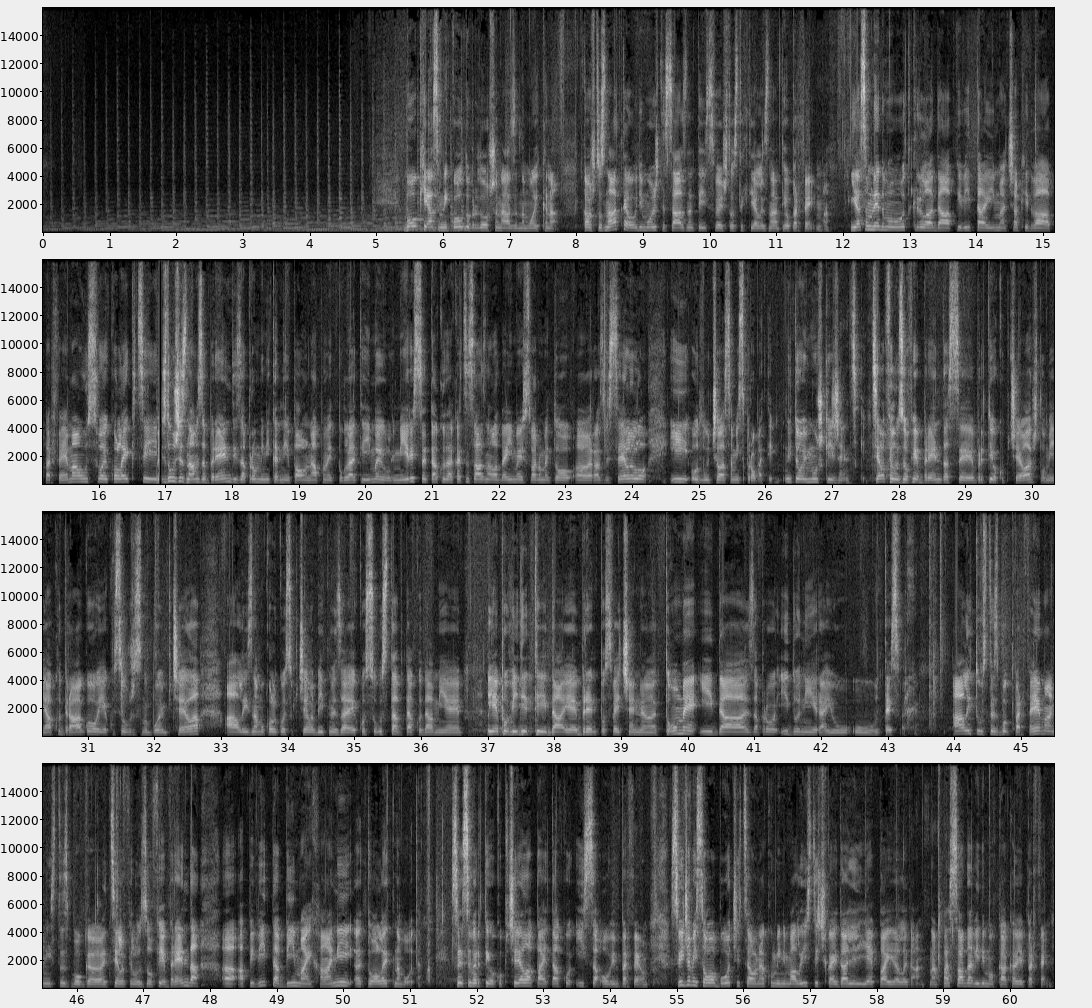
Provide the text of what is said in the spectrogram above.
Bok, ja sam Nikol, dobrodošla nazad na moj kanal. Kao što znate, ovdje možete saznati sve što ste htjeli znati o parfemima. Ja sam nedavno otkrila da Pivita ima čak i dva parfema u svojoj kolekciji. Već duže znam za brand i zapravo mi nikad nije palo na pamet pogledati imaju li mirise, tako da kad sam saznala da imaju stvarno me to uh, razveselilo i odlučila sam isprobati. I to i muški i ženski. Cijela filozofija brenda se vrti oko pčela, što mi je jako drago, iako se užasno bojim pčela, ali znamo koliko su pčele bitne za ekosustav, tako da mi je lijepo vidjeti da je brand posvećen uh, tome i da zapravo i donira u te svrhe ali tu ste zbog parfema, niste zbog e, cijele filozofije brenda. Apivita Be My Honey, e, toaletna voda. Sve se vrti oko pčela, pa je tako i sa ovim parfemom. Sviđa mi se ova bočica, onako minimalistička i dalje lijepa i elegantna. Pa sada vidimo kakav je parfem.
